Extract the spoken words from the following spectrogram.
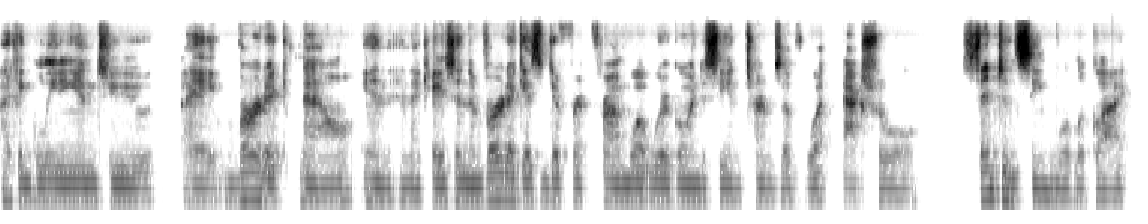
I think leading into a verdict now in, in that case, and the verdict is different from what we're going to see in terms of what actual sentencing will look like.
